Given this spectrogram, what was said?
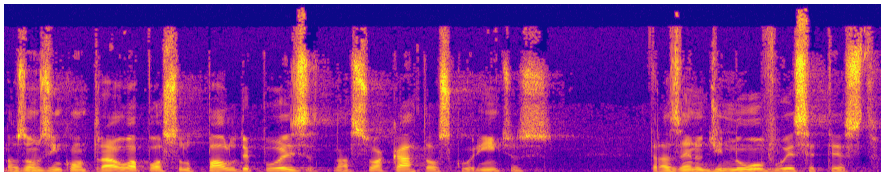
Nós vamos encontrar o apóstolo Paulo depois, na sua carta aos Coríntios, trazendo de novo esse texto.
